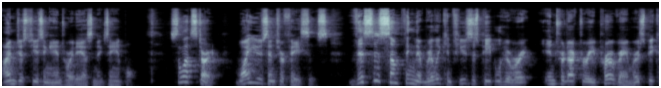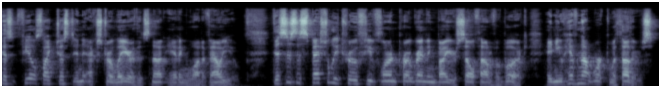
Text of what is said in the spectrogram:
I'm just using Android as an example. So let's start. Why use interfaces? This is something that really confuses people who are introductory programmers because it feels like just an extra layer that's not adding a lot of value. This is especially true if you've learned programming by yourself out of a book and you have not worked with others.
